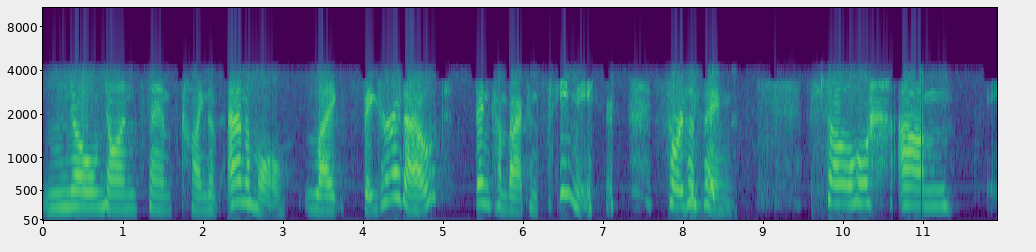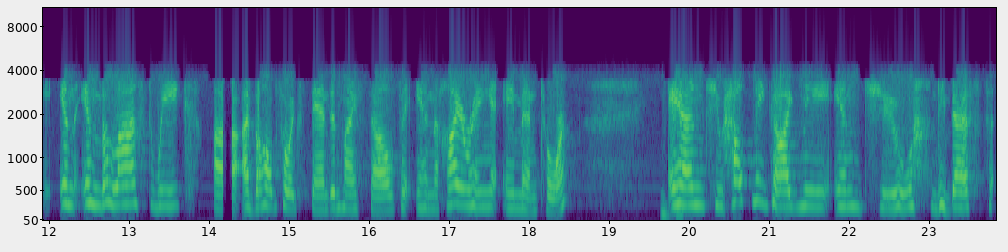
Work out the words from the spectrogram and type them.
no nonsense kind of animal. Like, figure it out, then come back and see me, sort of thing. so, um, in in the last week, uh, I've also expanded myself in hiring a mentor mm-hmm. and to help me guide me into the best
